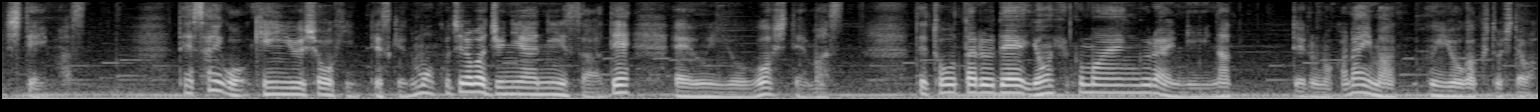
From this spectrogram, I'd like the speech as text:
しています。で最後金融商品ですけどもこちらはジュニア NISA で、え、運用をしてます。でトータルで400万円ぐらいになってるのかな今運用額としては。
